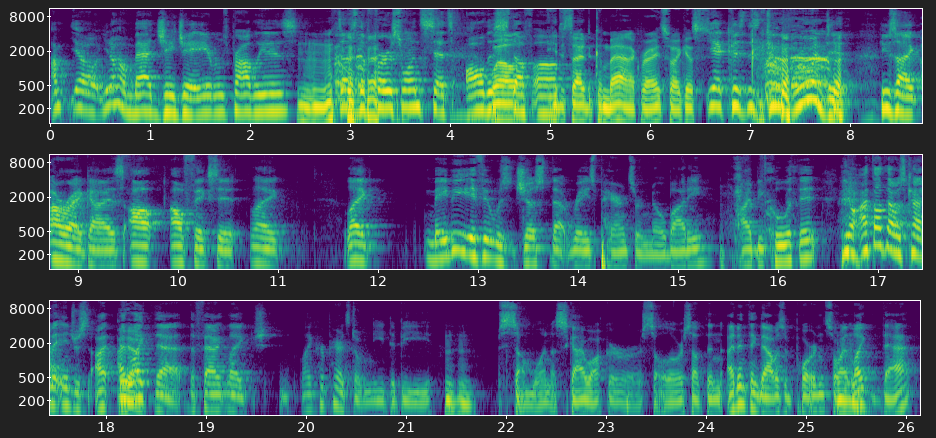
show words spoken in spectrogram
I'm, yo, you know how mad J.J. Abrams probably is. Does the first one, sets all this Well, stuff up. he decided to come back, right? So I guess Yeah, because this dude ruined it. He's like, "All right, guys, I'll I'll fix it." Like, like maybe if it was just that Rey's parents are nobody, I'd be cool with it. You know, I thought that was kind of interesting. I, I Yeah. like that the fact like sh- like her parents don't need to be Mm-hmm. someone, a Skywalker or a Solo or something. I didn't think that was important, so I Mm-hmm. liked that.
